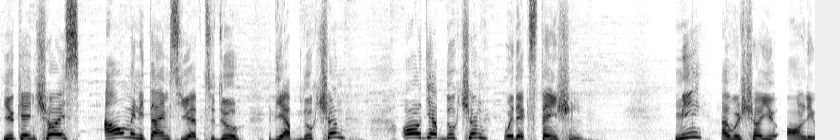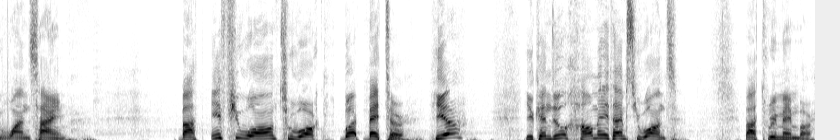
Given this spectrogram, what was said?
You can choose how many times you have to do the abduction or the abduction with extension. Me, I will show you only one time. But if you want to work but better here, you can do how many times you want. But remember,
